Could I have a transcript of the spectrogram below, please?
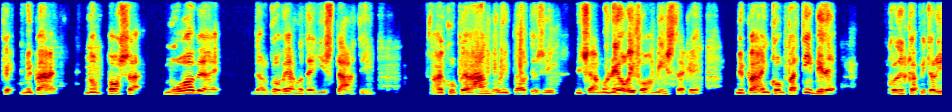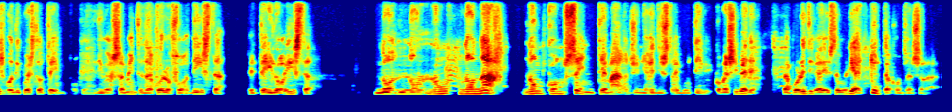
che mi pare non possa muovere dal governo degli stati, recuperando un'ipotesi, diciamo, neoriformista che mi pare incompatibile con il capitalismo di questo tempo, che diversamente da quello fordista e taylorista non, non, non, non ha non consente margini ridistributivi. Come si vede, la politica redistributiva è tutta salario,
